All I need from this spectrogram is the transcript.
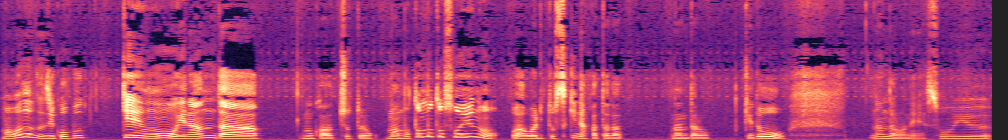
まあ、わざわざ事故物件を選んだのかちょっとまあもともとそういうのは割と好きな方だなんだろうけどなんだろうねそういう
